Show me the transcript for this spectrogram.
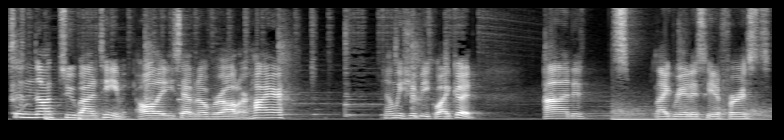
This is not too bad a team. All 87 overall or higher. And we should be quite good. And it's like realistically the first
